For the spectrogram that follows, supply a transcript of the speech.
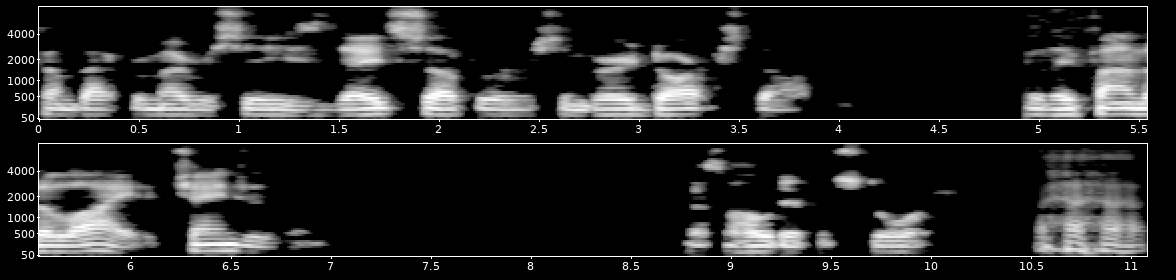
come back from overseas, they suffer some very dark stuff. But they find the light, it changes them. That's a whole different story.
